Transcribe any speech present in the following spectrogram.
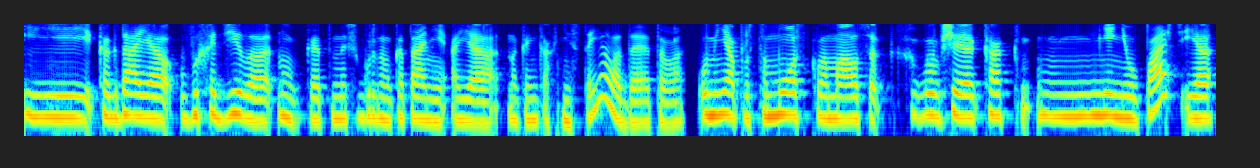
И когда я выходила, ну, как-то на фигурном катании, а я на коньках не стояла до этого, у меня просто мозг ломался, вообще, как мне не упасть. И я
